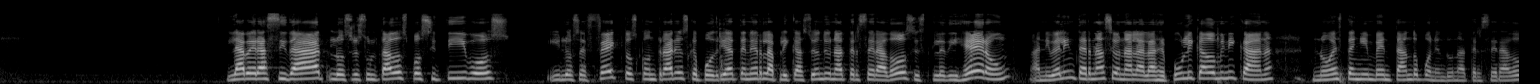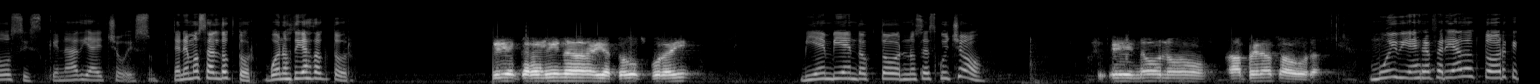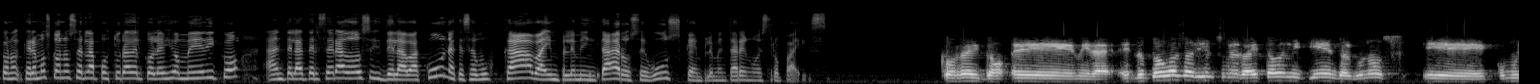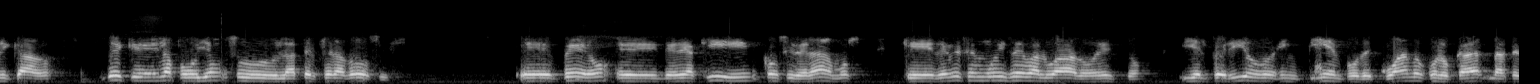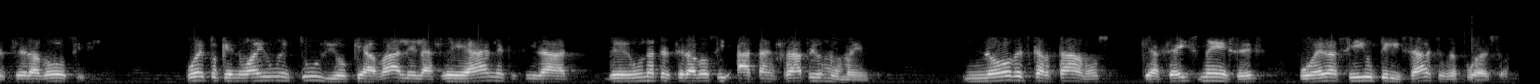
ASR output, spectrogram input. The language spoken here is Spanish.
la veracidad, los resultados positivos y los efectos contrarios que podría tener la aplicación de una tercera dosis. Le dijeron a nivel internacional a la República Dominicana, no estén inventando poniendo una tercera dosis, que nadie ha hecho eso. Tenemos al doctor. Buenos días, doctor. Buenos días, Carolina, y a todos por ahí. Bien, bien, doctor. ¿Nos escuchó? Eh, no, no, apenas ahora. Muy bien, refería doctor que queremos conocer la postura del colegio médico ante la tercera dosis de la vacuna que se buscaba implementar o se busca implementar en nuestro país. Correcto. Eh, mira, el doctor Valdariel Suero ha estado emitiendo algunos eh, comunicados de que él apoya su, la tercera dosis. Eh, pero desde aquí consideramos que debe ser muy reevaluado esto y el periodo en tiempo de cuándo colocar la tercera dosis, puesto que no hay un estudio que avale la real necesidad de una tercera dosis a tan rápido momento. No descartamos que a seis meses pueda así utilizarse ese refuerzo,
